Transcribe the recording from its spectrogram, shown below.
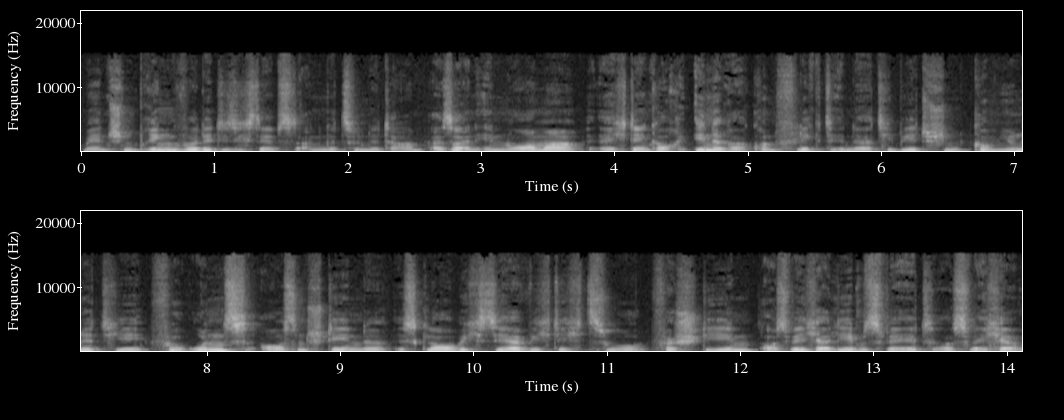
Menschen bringen würde, die sich selbst angezündet haben. Also ein enormer, ich denke auch innerer Konflikt in der tibetischen Community. Für uns Außenstehende ist, glaube ich, sehr wichtig zu verstehen, aus welcher Lebenswelt, aus welcher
